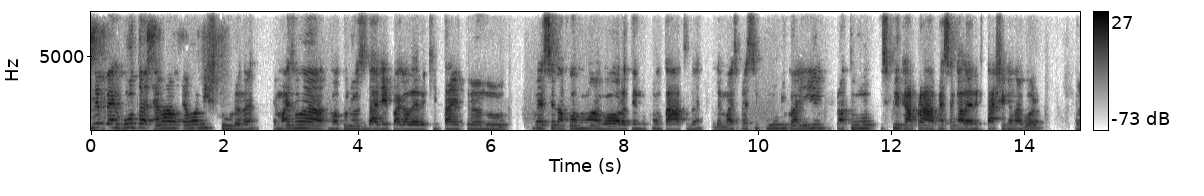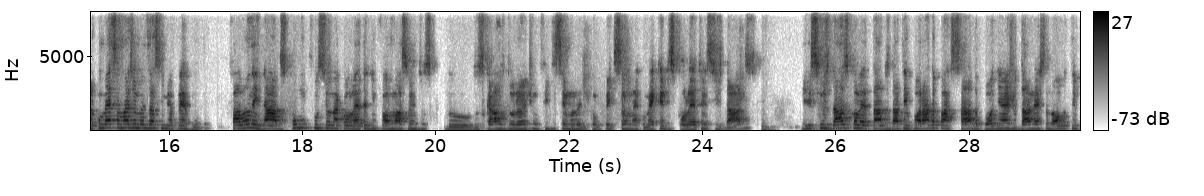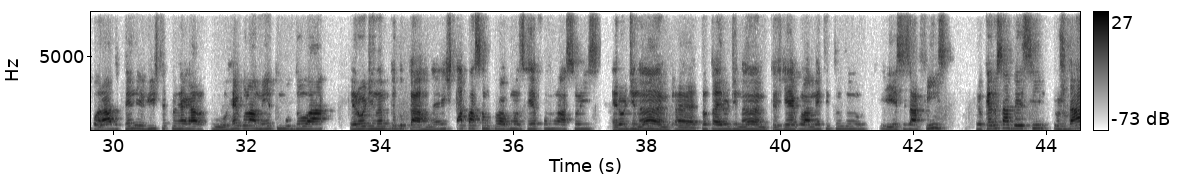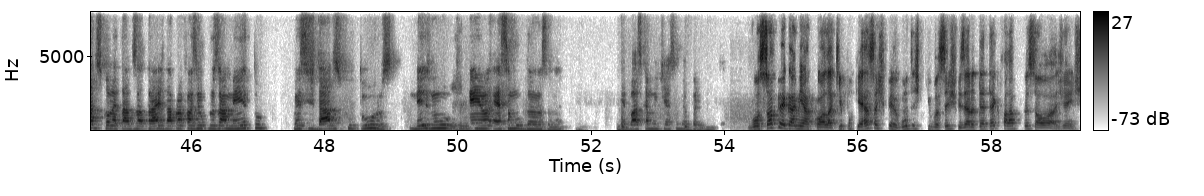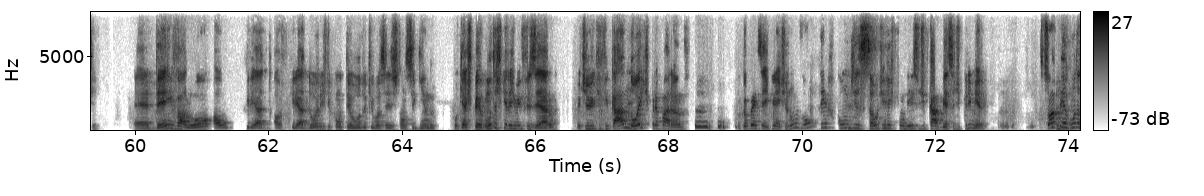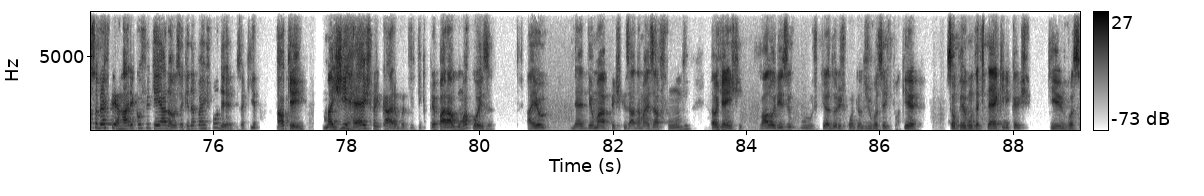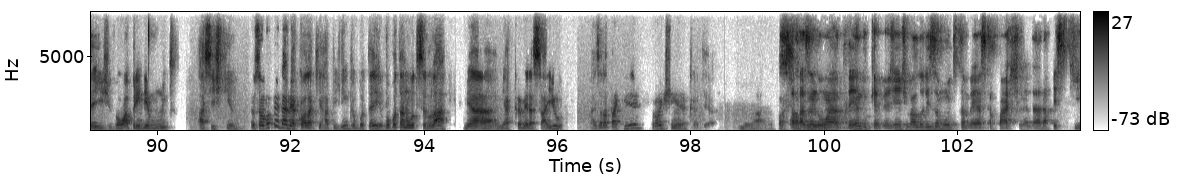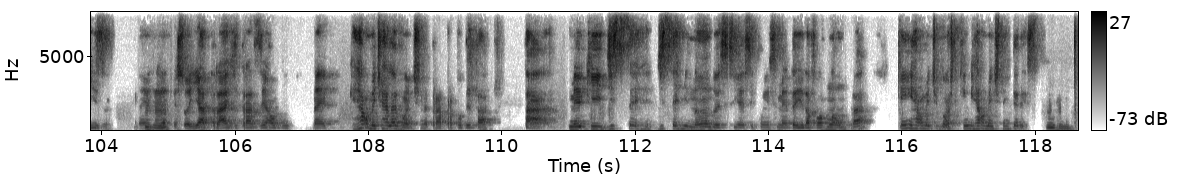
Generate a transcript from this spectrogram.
Minha pergunta ela é uma mistura, né? É mais uma, uma curiosidade aí para a galera que está entrando, conhecendo a Fórmula 1 agora, tendo contato, né? É mais para esse público aí, para tu explicar para essa galera que está chegando agora. Ela começa mais ou menos assim, minha pergunta. falando em dados, como funciona a coleta de informações dos, do, dos carros durante um fim de semana de competição, né? Como é que eles coletam esses dados? E se os dados coletados da temporada passada podem ajudar nesta nova temporada, tendo em vista que o, o regulamento mudou a aerodinâmica do carro, né? A gente está passando por algumas reformulações aerodinâmicas, é, tanto aerodinâmicas, de regulamento e tudo, e esses afins. Eu quero saber se os dados coletados atrás dá para fazer um cruzamento com esses dados futuros, mesmo uhum. que tenha essa mudança, né? É basicamente essa a minha pergunta. Vou só pegar minha cola aqui, porque essas perguntas que vocês fizeram, tem até que falar para o pessoal, ó, gente, é, deem valor ao aos criadores de conteúdo que vocês estão seguindo, porque as perguntas que eles me fizeram, eu tive que ficar à noite preparando. Porque eu pensei, gente, eu não vou ter condição de responder isso de cabeça de primeiro. Só a pergunta sobre a Ferrari que eu fiquei, ah, não, isso aqui dá para responder, isso aqui tá ok. Mas de resto, falei, cara, eu vou ter que preparar alguma coisa. Aí eu né, dei uma pesquisada mais a fundo então, gente, valorize os criadores de conteúdo de vocês, porque são perguntas técnicas que vocês vão aprender muito assistindo. Eu só vou pegar minha cola aqui rapidinho, que eu botei. Eu vou botar no outro celular. Minha, minha câmera saiu, mas ela está aqui prontinha. Cadê? Lá, só fazendo um adendo, Kevin, a gente valoriza muito também essa parte né, da, da pesquisa, né, uhum. a pessoa ir atrás de trazer algo né, realmente relevante, né, para poder estar tá está meio que disseminando esse, esse conhecimento aí da Fórmula 1 para quem realmente gosta, quem realmente tem interesse. Uhum.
